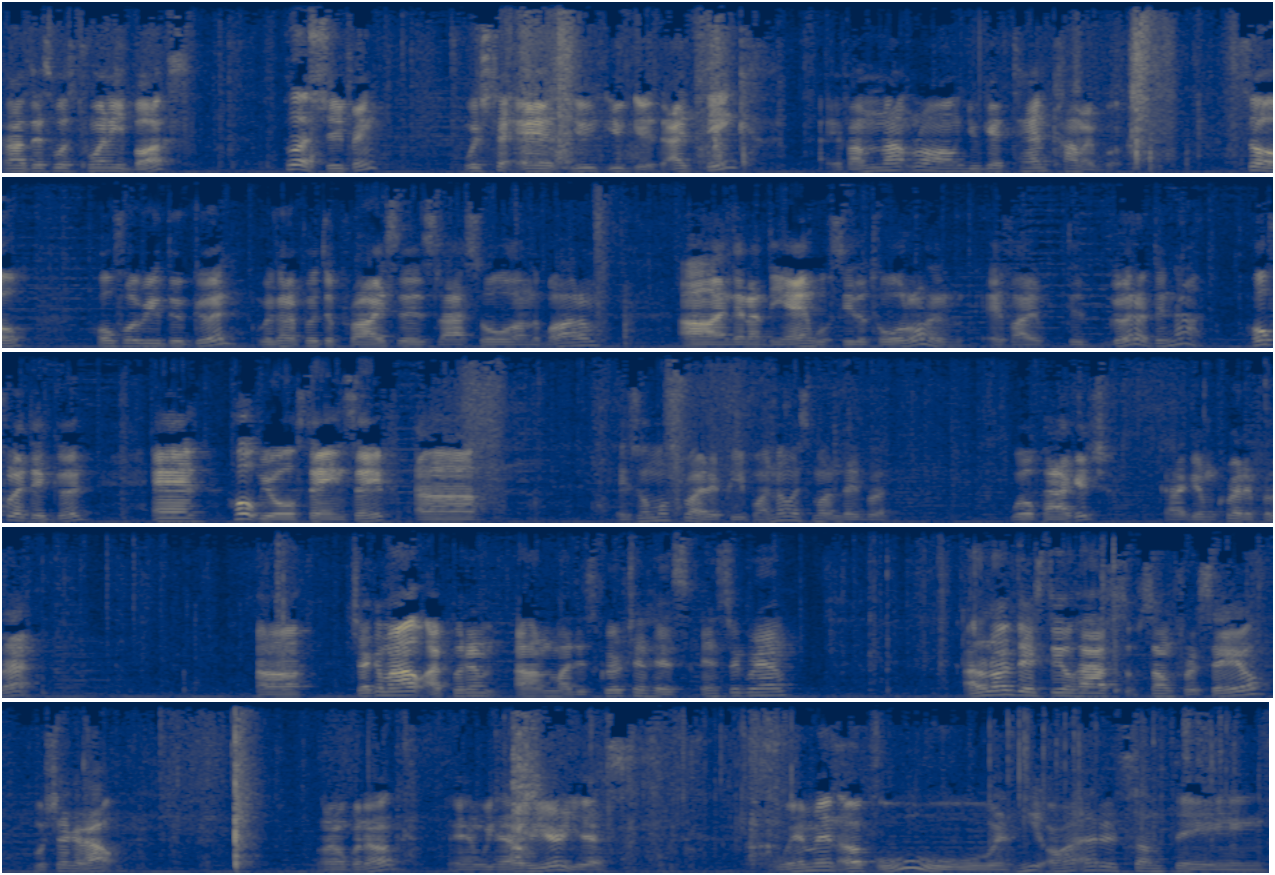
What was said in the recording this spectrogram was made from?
Uh, this was 20 bucks plus shipping, which to, uh, you you get. I think, if I'm not wrong, you get 10 comic books. So Hopefully we do good. We're gonna put the prices last sold on the bottom. Uh, and then at the end, we'll see the total and if I did good or did not. Hopefully I did good. And hope you're all staying safe. Uh, it's almost Friday, people. I know it's Monday, but well packaged. Gotta give him credit for that. Uh, check him out. I put him on my description, his Instagram. I don't know if they still have some for sale. We'll check it out open up and we have here, yes, women of, ooh, and he added something.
